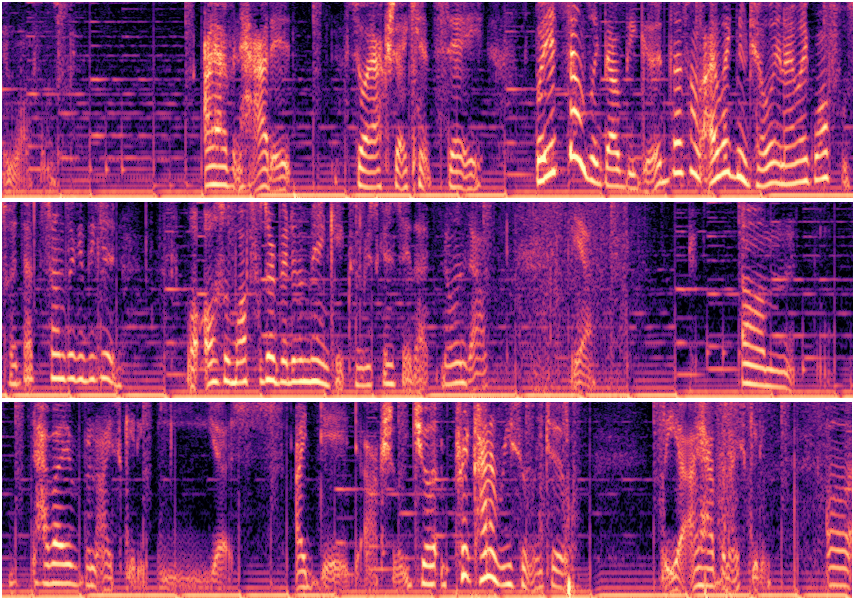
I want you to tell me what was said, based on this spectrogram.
and waffles. I haven't had it, so I actually I can't say. But it sounds like that would be good. That sounds. I like Nutella and I like waffles, so that sounds like it'd be good. Well, also waffles are better than pancakes. I'm just gonna say that. No one's asked. But yeah. Um, have I ever been ice skating? Yes, I did actually. Just kind of recently too. But yeah, I have been ice skating. Uh,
